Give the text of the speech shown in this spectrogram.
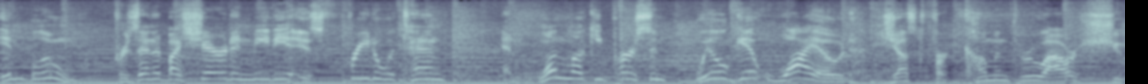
In Bloom, presented by Sheridan Media, is free to attend, and one lucky person will get WYO'd just for coming through our shoot.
